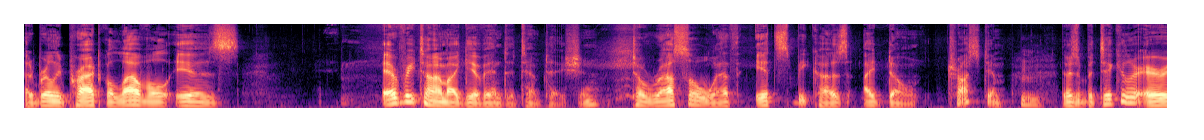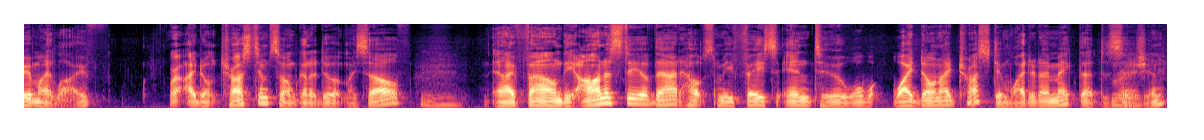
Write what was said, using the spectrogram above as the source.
at a really practical level is every time I give in to temptation to wrestle with, it's because I don't trust Him. Hmm. There's a particular area of my life where I don't trust Him, so I'm going to do it myself. Mm-hmm. And I found the honesty of that helps me face into, well, wh- why don't I trust him? Why did I make that decision?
